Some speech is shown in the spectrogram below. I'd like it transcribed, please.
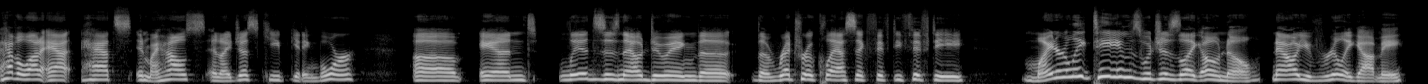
have a lot of hats in my house, and I just keep getting more. Um, and Lids is now doing the the retro classic 50-50 minor league teams, which is like, oh no, now you've really got me.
